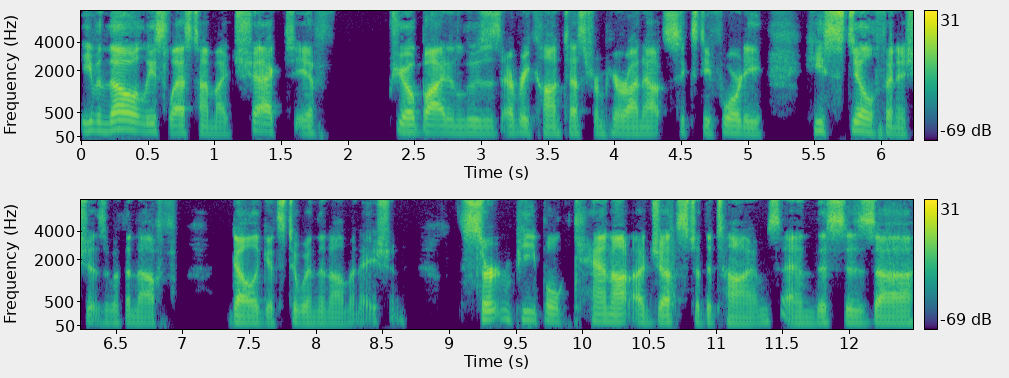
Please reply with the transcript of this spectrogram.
even though, at least last time I checked, if Joe Biden loses every contest from here on out 60 40, he still finishes with enough delegates to win the nomination. Certain people cannot adjust to the times, and this is. Uh,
